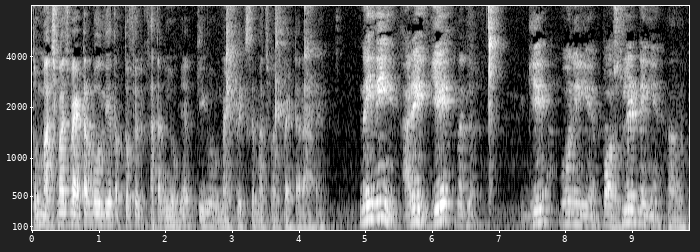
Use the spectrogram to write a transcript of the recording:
तो मच मच बेटर बोल दिया तब तो फिर खत्म ही हो गया कि वो मैट्रिक से मच मच बेटर आ रहे हैं। नहीं नहीं अरे ये मतलब ये वो नहीं है पॉस्टुलेट नहीं है। हाँ।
